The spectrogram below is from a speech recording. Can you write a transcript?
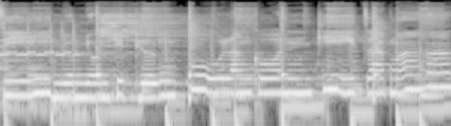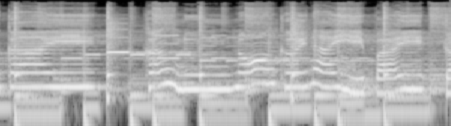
สีหยุนยนคิดถึงผู้ลังคนที่จากมาไกล ครั้งหนึ่งน้องเคยได้ไป ก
